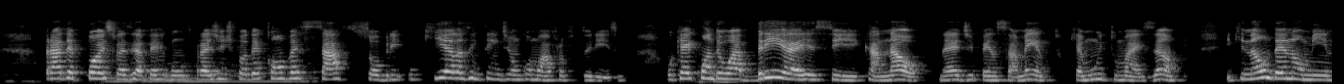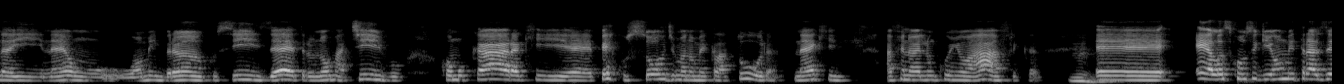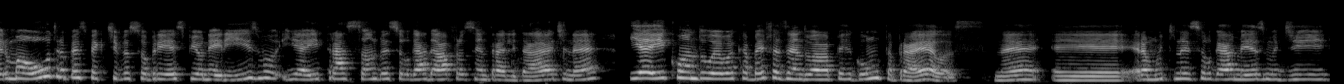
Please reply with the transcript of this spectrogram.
para depois fazer a pergunta, para a gente poder conversar sobre o que elas entendiam como afrofuturismo. Porque aí, quando eu abria esse canal né, de pensamento, que é muito mais amplo, e que não denomina aí, né, um, homem branco, cis, heteronormativo, como cara que é percussor de uma nomenclatura, né, que afinal ele não cunhou a África, uhum. é, elas conseguiam me trazer uma outra perspectiva sobre esse pioneirismo e aí traçando esse lugar da afrocentralidade, né? E aí quando eu acabei fazendo a pergunta para elas, né, é, era muito nesse lugar mesmo de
